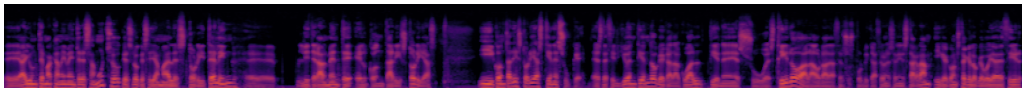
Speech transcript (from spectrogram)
eh, hay un tema que a mí me interesa mucho, que es lo que se llama el storytelling, eh, literalmente el contar historias. Y contar historias tiene su qué. Es decir, yo entiendo que cada cual tiene su estilo a la hora de hacer sus publicaciones en Instagram y que conste que lo que voy a decir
